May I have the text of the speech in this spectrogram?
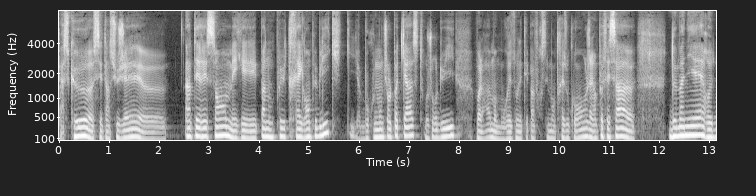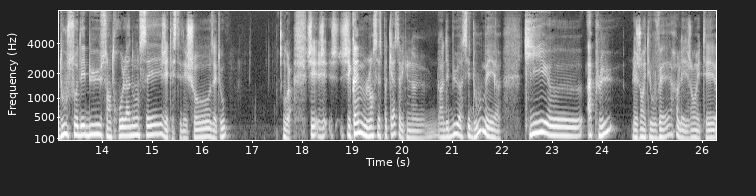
parce que c'est un sujet intéressant, mais pas non plus très grand public. Il y a beaucoup de monde sur le podcast aujourd'hui. Voilà, moi, mon réseau n'était pas forcément très au courant. J'ai un peu fait ça euh, de manière douce au début, sans trop l'annoncer. J'ai testé des choses et tout. Voilà, j'ai quand même lancé ce podcast avec un début assez doux, mais euh, qui euh, a plu. Les gens étaient ouverts, les gens étaient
